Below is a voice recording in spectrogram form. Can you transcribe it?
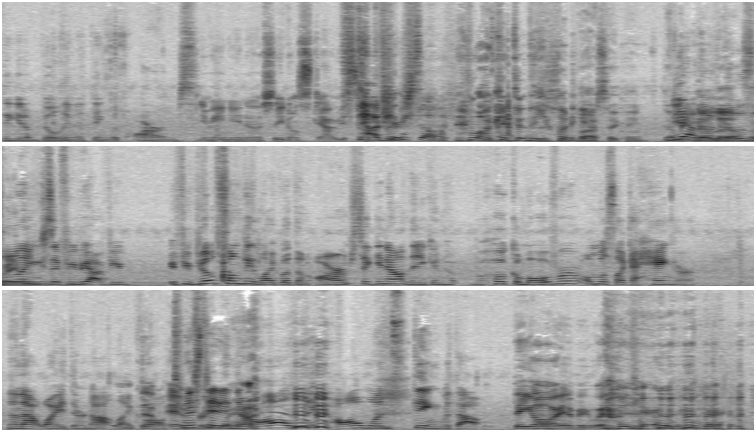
Thinking of building a thing with arms. You mean you know so you don't stab yourself? Stab yourself. and walk into the This is the plastic thing. I yeah, mean, the those, li- those I mean, things. If you yeah, if you if you build something like with an arm sticking out, and then you can hook them over, almost like a hanger. And that way they're not like They're all twisted, and they're all li- all one thing without. They are everywhere. They're everywhere.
